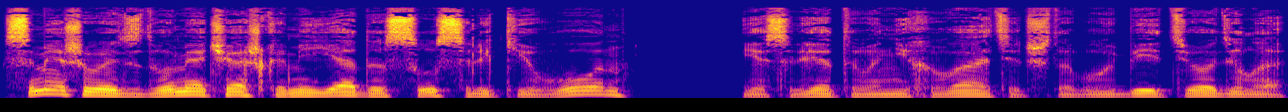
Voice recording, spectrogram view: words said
смешивает с двумя чашками яда суслики вон. Если этого не хватит, чтобы убить Одила,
